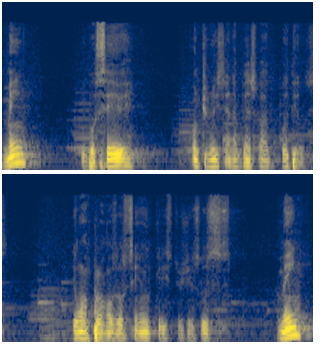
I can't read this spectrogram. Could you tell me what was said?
Amém? E você continue sendo abençoado por Deus. Dê um aplauso ao Senhor em Cristo Jesus. Amém?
